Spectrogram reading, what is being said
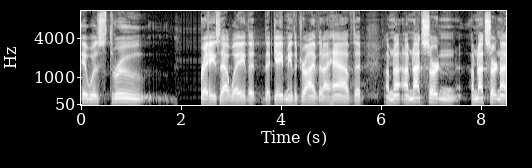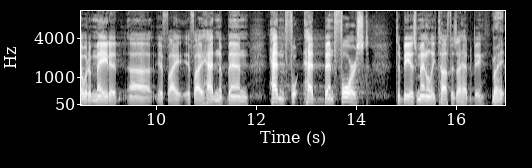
it was through raised that way that, that gave me the drive that I have that I'm not, I'm not certain I'm not certain I would have made it uh, if I if I hadn't have been hadn't for, had been forced to be as mentally tough as I had to be. Right.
